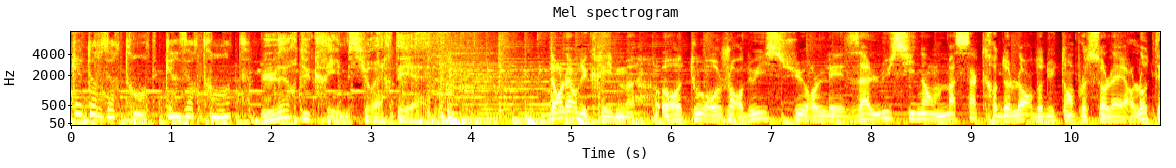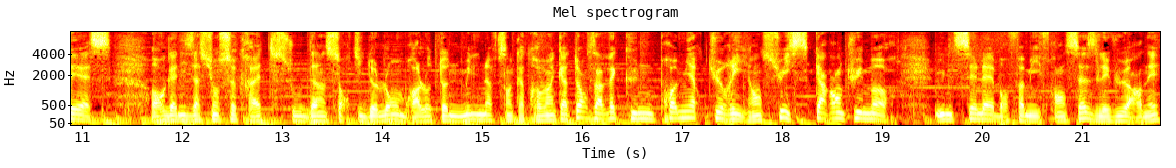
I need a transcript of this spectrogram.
14h30, 15h30. L'heure du crime sur RTL. Dans l'heure du crime, retour aujourd'hui sur les hallucinants massacres de l'ordre du Temple solaire, l'OTS, organisation secrète, soudain sortie de l'ombre à l'automne 1994 avec une première tuerie en Suisse, 48 morts. Une célèbre famille française, les Vuarnet,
